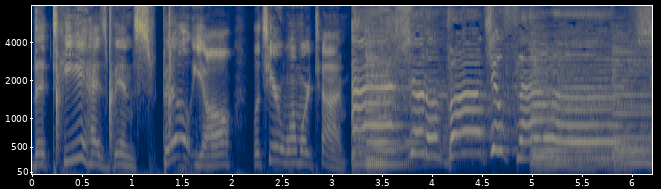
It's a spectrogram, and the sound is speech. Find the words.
The tea has been spilt, y'all. Let's hear it one more time. I should have bought you flowers.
